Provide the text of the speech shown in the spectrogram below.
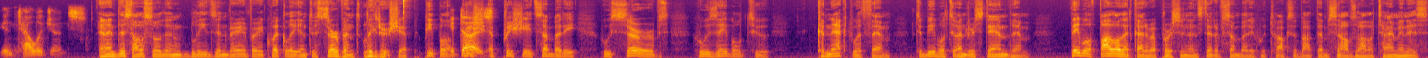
intelligence. And this also then bleeds in very, very quickly into servant leadership. People appreci- appreciate somebody who serves, who is able to connect with them, to be able to understand them, they will follow that kind of a person instead of somebody who talks about themselves all the time and is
